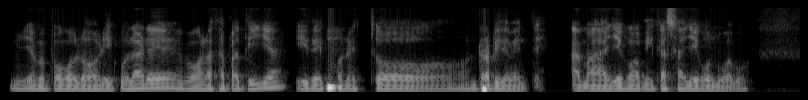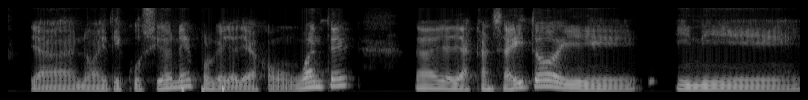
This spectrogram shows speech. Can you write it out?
yo me pongo los auriculares, me pongo las zapatillas y desconecto rápidamente. Además llego a mi casa, llego nuevo. Ya no hay discusiones porque ya llegas con un guante, ya llegas cansadito y, y, ni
